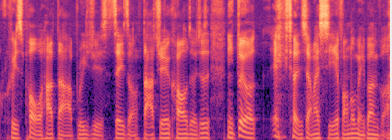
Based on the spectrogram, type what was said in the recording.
Chris Paul，他打 Bridges 这种，打 Jae Crowder，就是你队友哎很想来协防都没办法。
